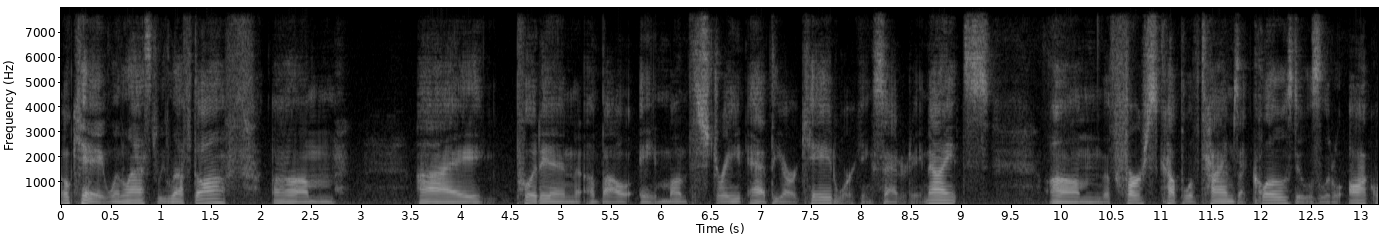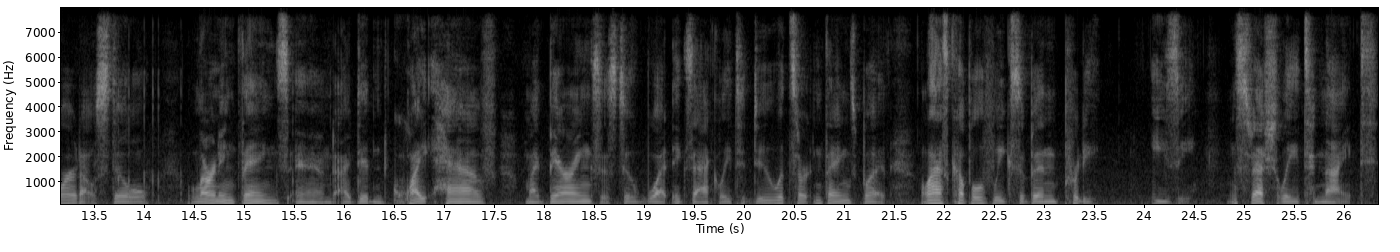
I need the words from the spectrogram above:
Okay, when last we left off, um, I put in about a month straight at the arcade working Saturday nights. Um, the first couple of times I closed, it was a little awkward. I was still learning things, and I didn't quite have my bearings as to what exactly to do with certain things. But the last couple of weeks have been pretty easy, especially tonight.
